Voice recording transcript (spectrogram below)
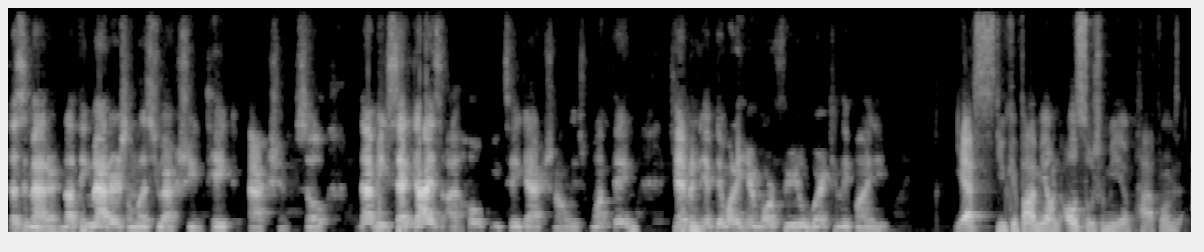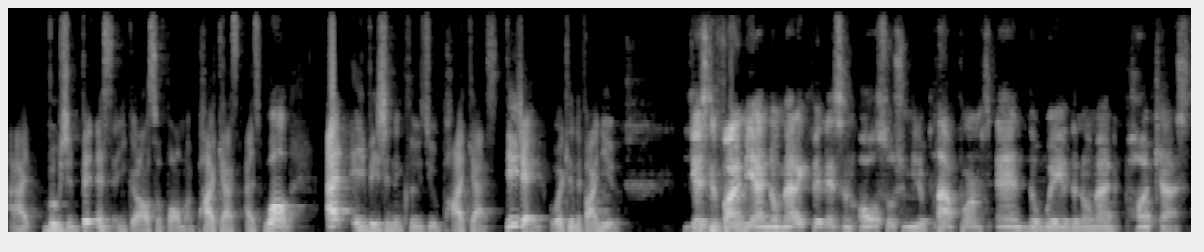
Doesn't matter. Nothing matters unless you actually take action. So that being said, guys, I hope you take action on at least one thing. Kevin, if they want to hear more from you, where can they find you? Yes, you can find me on all social media platforms at Vusion Fitness, and you can also follow my podcast as well at A Vision Includes You Podcast. DJ, where can they find you? You guys can find me at Nomadic Fitness on all social media platforms and the Way of the Nomad podcast.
